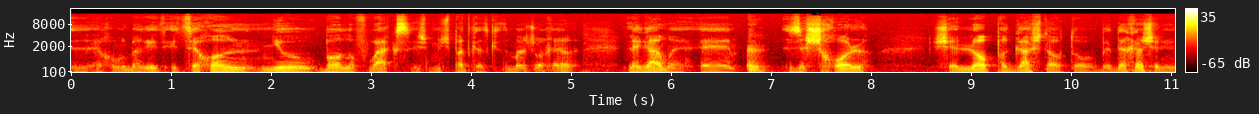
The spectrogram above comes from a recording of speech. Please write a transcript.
איך אומרים באנגלית? It's a whole new ball of wax, יש משפט כזה, כי זה משהו אחר לגמרי. אה, זה שכול שלא פגשת אותו, בדרך כלל כשאני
